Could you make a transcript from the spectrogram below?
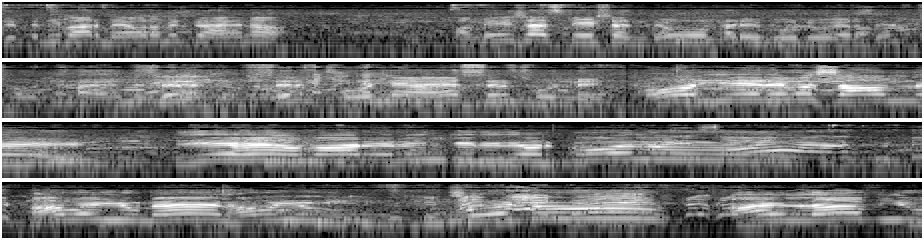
जितनी बार मैं और अमित में आए ना हमेशा स्टेशन थे वो खड़े गोलू वगैरह। सिर्फ़ छोड़ने आए सिर्फ़ सिर्फ़ छोड़ने आए हैं सिर्फ़ छोड़ने। और ये देखो सामने ये है हमारे रिंकी दीदी और Golu. How are you man how are you Chhotu I love you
